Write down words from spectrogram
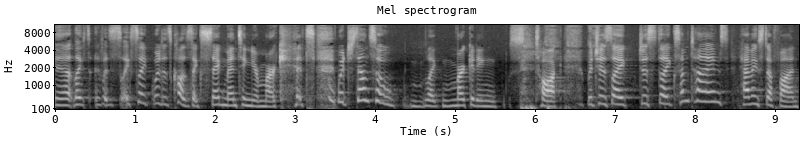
yeah like it's like, it's like what it's called it's like segmenting your market which sounds so like marketing talk which is like just like sometimes having stuff on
